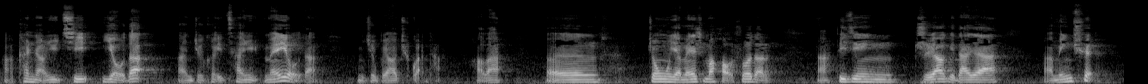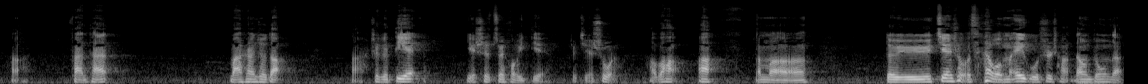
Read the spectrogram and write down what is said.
啊看涨预期，有的。啊，你就可以参与，没有的你就不要去管它，好吧？嗯，中午也没什么好说的了啊，毕竟只要给大家啊明确啊反弹马上就到啊，这个跌也是最后一跌就结束了，好不好啊？那么对于坚守在我们 A 股市场当中的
